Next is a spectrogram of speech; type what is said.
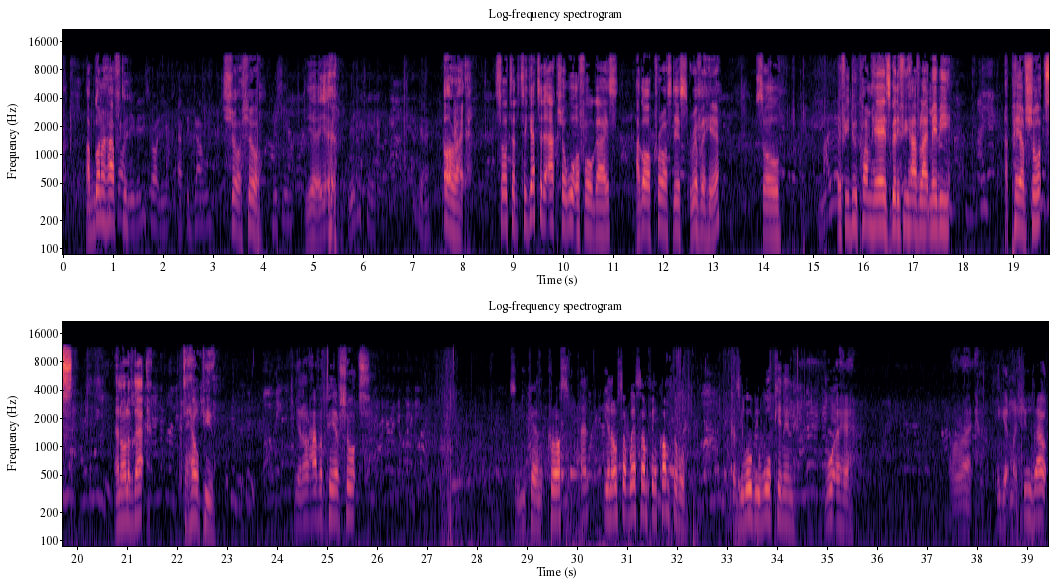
I'm gonna have to. slowly, very slowly. After down Sure, sure. machine, Yeah, yeah. very safe. Yeah. All right. So to to get to the actual waterfall, guys, I gotta cross this river here. So if you do come here, it's good if you have like maybe a pair of shorts and all of that to help you. You know, have a pair of shorts so you can cross and you know so wear something comfortable because you will be walking in water here. All right, let me get my shoes out.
